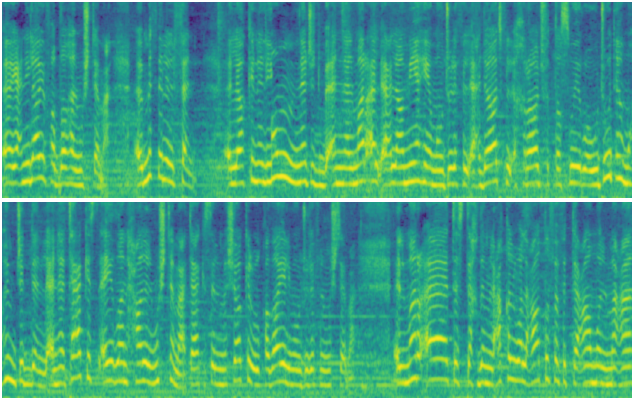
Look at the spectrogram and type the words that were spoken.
يعني لا يفضلها المجتمع. مثل الفن. لكن اليوم نجد بأن المرأة الإعلامية هي موجودة في الإعداد في الإخراج في التصوير ووجودها مهم جدا لأنها تعكس أيضا حال المجتمع تعكس المشاكل والقضايا اللي موجودة في المجتمع. المرأة تستخدم العقل والعاطفة في التعامل مع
